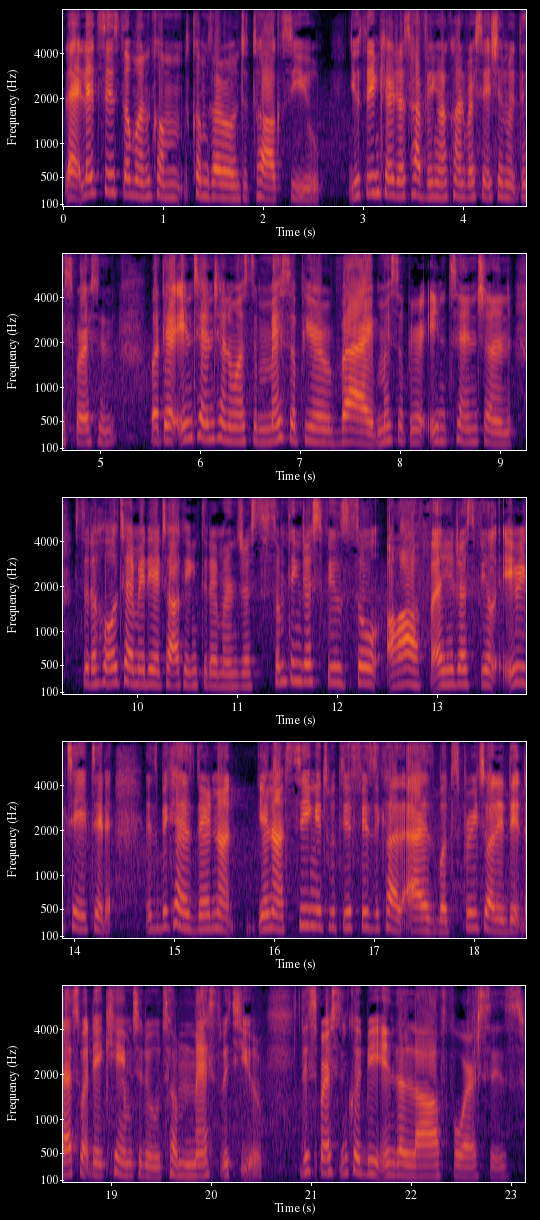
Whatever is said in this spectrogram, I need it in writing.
Like let's say someone come comes around to talk to you you think you're just having a conversation with this person, but their intention was to mess up your vibe, mess up your intention. So the whole time you're talking to them and just something just feels so off and you just feel irritated. It's because they're not you're not seeing it with your physical eyes, but spiritually that's what they came to do, to mess with you. This person could be in the law forces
